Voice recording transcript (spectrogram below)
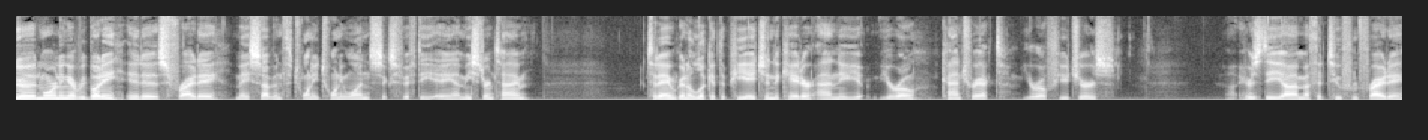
Good morning everybody. It is Friday, May 7th, 2021, 6:50 a.m. Eastern Time. Today we're going to look at the pH indicator on the euro contract, euro futures. Uh, here's the uh, method 2 from Friday.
